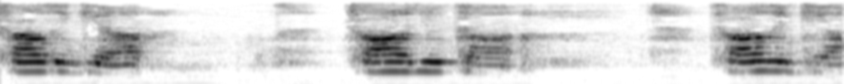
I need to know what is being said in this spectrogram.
Taliga, Charlie, Taliga.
